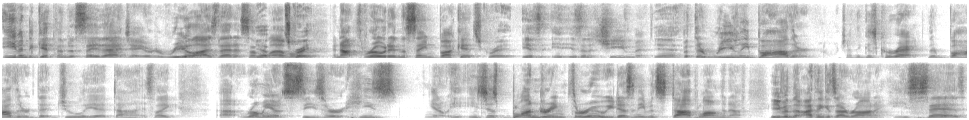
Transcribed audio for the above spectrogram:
Even to get them to say that, Jay, or to realize that at some Yep, level, and not throw it in the same bucket, It's great. Is is an achievement. Yeah. But they're really bothered, which I think is correct. They're bothered that Juliet dies. Like uh, Romeo sees her, he's you know he, he's just blundering through. He doesn't even stop long enough. Even though I think it's ironic, he says,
